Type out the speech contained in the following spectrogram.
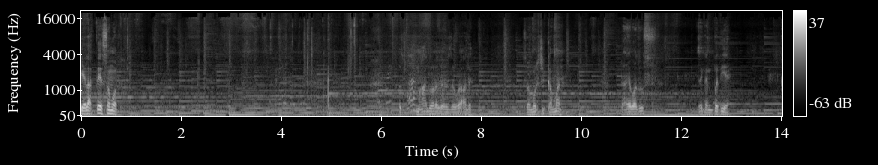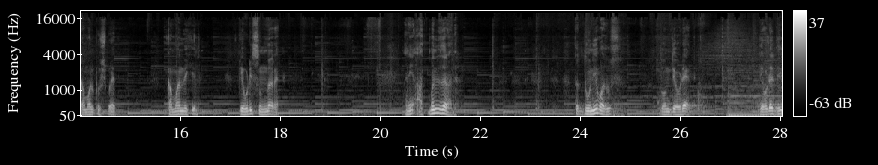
हे लागतंय समोर. महाद्वारा जर जवळ आलं. समोरची कमान डाव्या बाजूस जे गणपती आहे. कमल पुष्प आहेत. कमान देखील तेवढी सुंदर आहे. आणि आतमध्ये जर आलं तर दोन्ही बाजूस दोन देवड्या आहेत. देवड्या ती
